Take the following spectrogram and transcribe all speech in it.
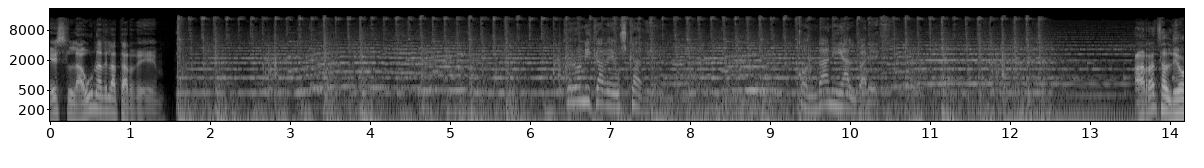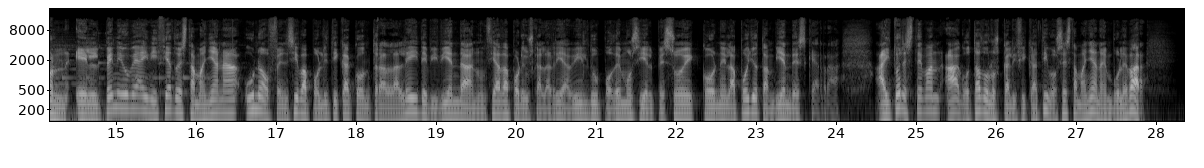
Es la una de la tarde. Crónica de Euskadi con Dani Álvarez. A Rachaldeón, el PNV ha iniciado esta mañana una ofensiva política contra la ley de vivienda anunciada por Euskal Herria Bildu, Podemos y el PSOE con el apoyo también de Esquerra. Aitor Esteban ha agotado los calificativos esta mañana en Boulevard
